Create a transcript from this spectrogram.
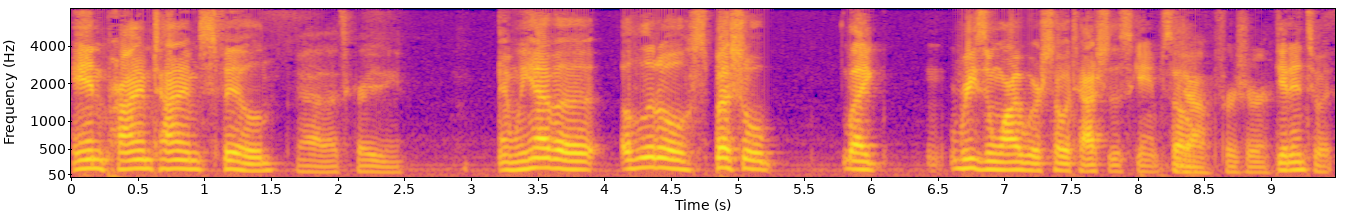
in prime times field, Yeah, that's crazy. and we have a a little special like reason why we're so attached to this game. So yeah, for sure. get into it.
